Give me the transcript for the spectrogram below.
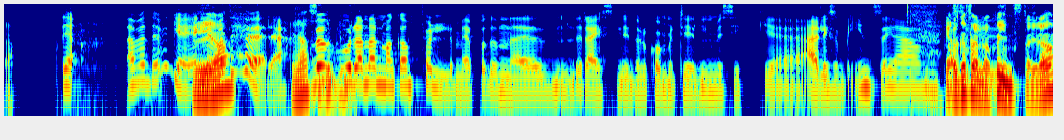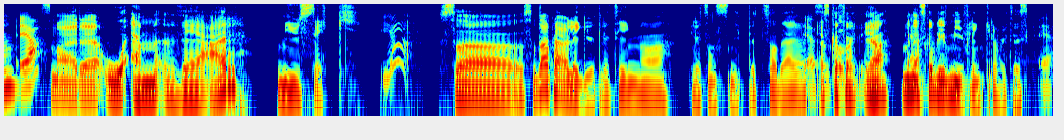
ja. Ja, men det var gøy. Jeg gleder Ja. meg til å høre. Ja, men blir- hvordan er det man kan følge med på denne reisen din når det kommer til musikk? Er det liksom på Instagram? Jeg kan følge meg på Instagram, Ja. som er eh, OMVR Music. Ja. Så, så der pleier jeg å legge ut litt ting og litt sånn snippets av det jeg gjør. Ja, jeg skal, ja, men jeg skal bli mye flinkere, faktisk. Ja.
